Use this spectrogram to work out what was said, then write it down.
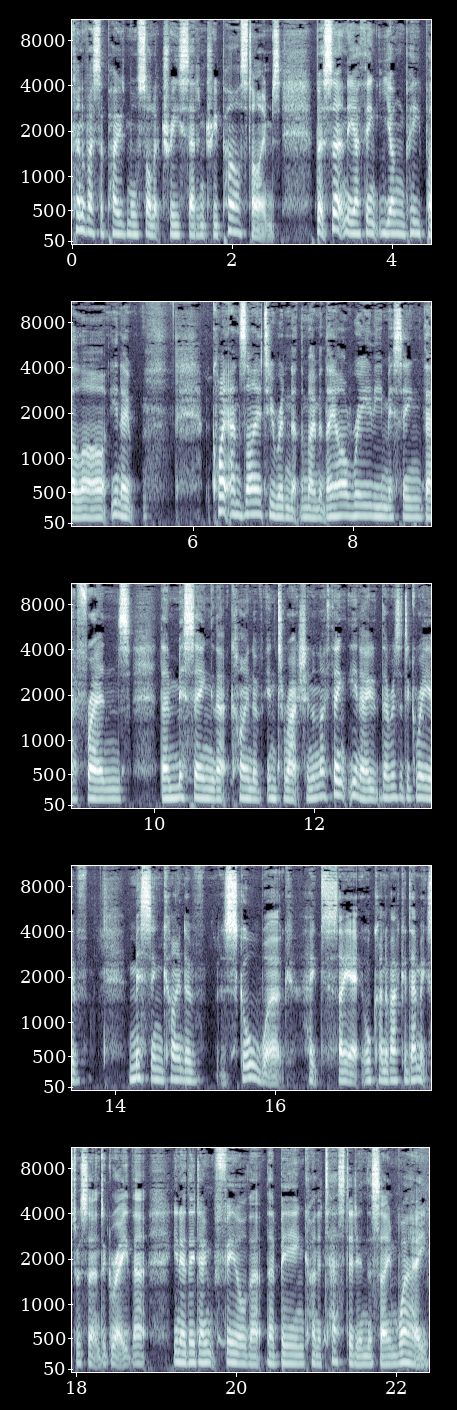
kind of, I suppose, more solitary, sedentary pastimes. But certainly, I think young people are, you know, quite anxiety ridden at the moment. They are really missing their friends, they're missing that kind of interaction. And I think, you know, there is a degree of missing kind of schoolwork, hate to say it, or kind of academics to a certain degree, that, you know, they don't feel that they're being kind of tested in the same way.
